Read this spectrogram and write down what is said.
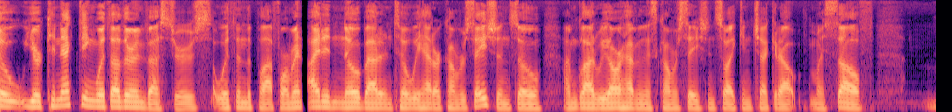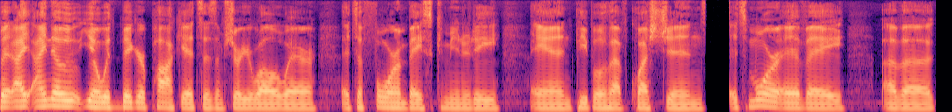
So you're connecting with other investors within the platform. And I didn't know about it until we had our conversation. So I'm glad we are having this conversation so I can check it out myself. But I, I know, you know, with BiggerPockets, as I'm sure you're well aware, it's a forum based community and people who have questions. It's more of a of a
